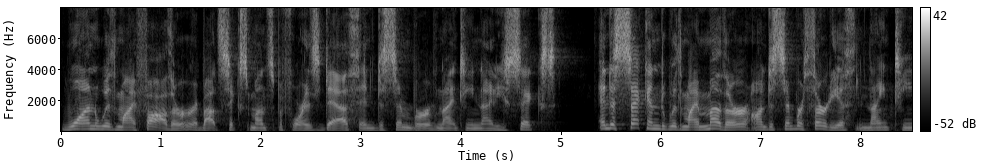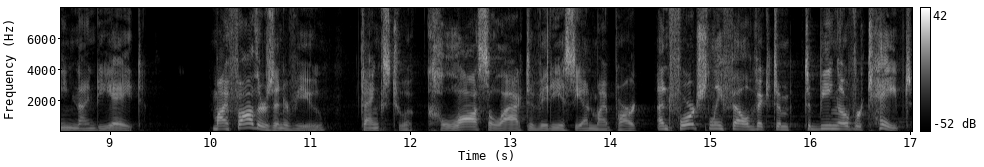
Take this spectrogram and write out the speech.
one with my father about six months before his death in December of 1996, and a second with my mother on December 30th, 1998. My father's interview, thanks to a colossal act of idiocy on my part, unfortunately fell victim to being overtaped,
